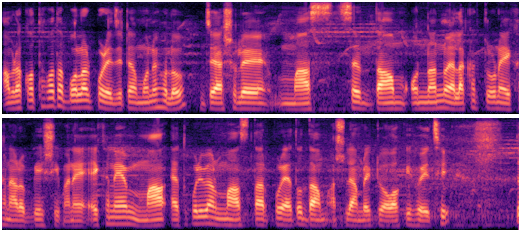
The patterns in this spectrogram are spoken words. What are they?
আমরা কথাবার্তা বলার পরে যেটা মনে হলো যে আসলে মাছের দাম অন্যান্য এলাকার তুলনায় এখানে আরও বেশি। মানে এখানে মা, এত পরিমাণ মাছ, তারপরে এত দাম, আসলে আমরা একটু অবাকই হয়েছি। তো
